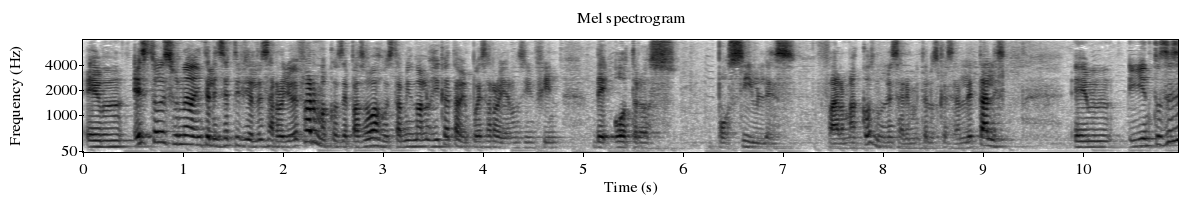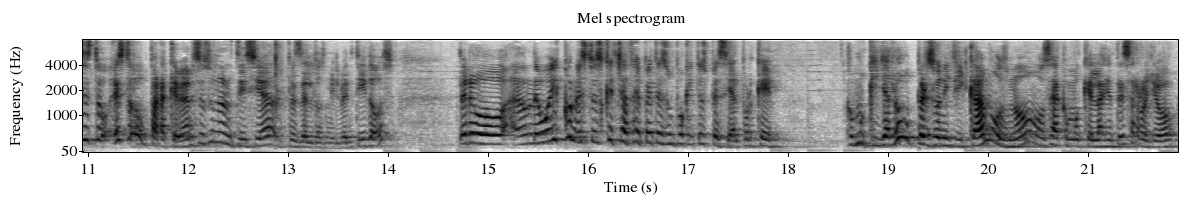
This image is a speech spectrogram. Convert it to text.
Em, esto es una inteligencia artificial de desarrollo de fármacos. De paso, bajo esta misma lógica, también puede desarrollar un sinfín de otros posibles fármacos, no necesariamente los que sean letales. Em, y entonces esto, esto para que vean, esto es una noticia pues, del 2022. Pero a donde voy con esto es que ChatGPT es un poquito especial porque como que ya lo personificamos, no? O sea, como que la gente desarrolló,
